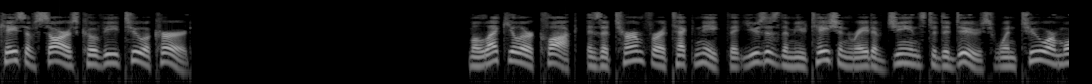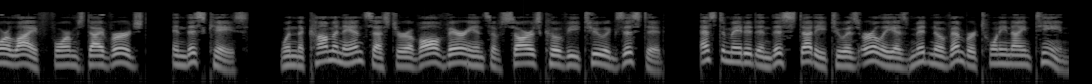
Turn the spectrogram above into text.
case of SARS-CoV-2 occurred. Molecular clock, is a term for a technique that uses the mutation rate of genes to deduce when two or more life forms diverged, in this case, when the common ancestor of all variants of SARS-CoV-2 existed, estimated in this study to as early as mid-November 2019.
